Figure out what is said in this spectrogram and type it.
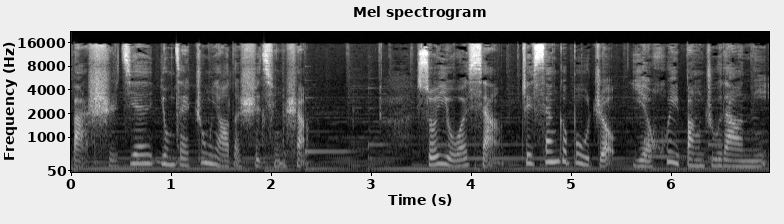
把时间用在重要的事情上。所以，我想这三个步骤也会帮助到你。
